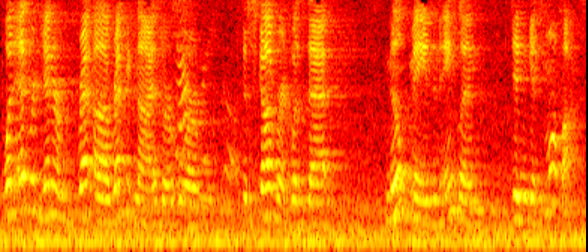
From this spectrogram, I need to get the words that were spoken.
What Edward Jenner re- uh, recognized or, or discovered was that milkmaids in England didn't get smallpox.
